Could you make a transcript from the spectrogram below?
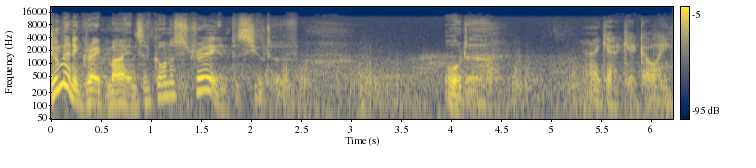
Too many great minds have gone astray in pursuit of order. I gotta get going.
